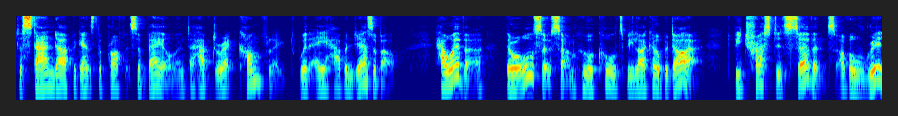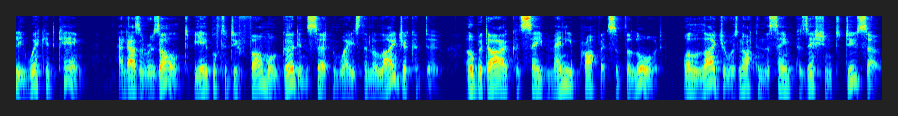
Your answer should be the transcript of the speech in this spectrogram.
to stand up against the prophets of Baal and to have direct conflict with Ahab and Jezebel. However, there are also some who are called to be like Obadiah, to be trusted servants of a really wicked king, and as a result, to be able to do far more good in certain ways than Elijah could do. Obadiah could save many prophets of the Lord, while Elijah was not in the same position to do so.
